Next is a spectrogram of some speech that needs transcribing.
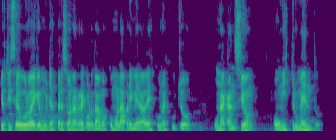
Yo estoy seguro de que muchas personas recordamos como la primera vez que uno escuchó una canción, o un instrumento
